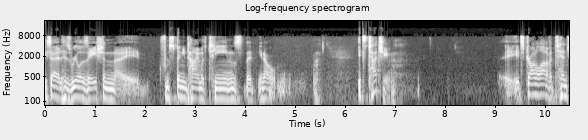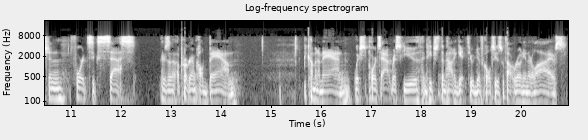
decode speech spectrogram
He said his realization uh, from spending time with teens that, you know, it's touching. It's drawn a lot of attention for its success. There's a, a program called BAM, Becoming a Man, which supports at risk youth and teaches them how to get through difficulties without ruining their lives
